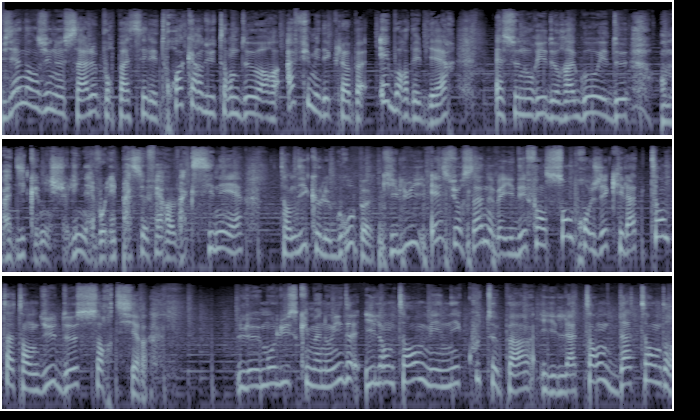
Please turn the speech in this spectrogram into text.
vient dans une salle pour passer les trois quarts du temps dehors à fumer des clopes et boire des bières. Elle se nourrit de ragots et de « on m'a dit que Micheline, elle voulait pas se faire vacciner hein. Tandis que le groupe, qui lui est sur scène, ben, il défend son projet qu'il a tant attendu de sortir. Le mollusque humanoïde, il entend mais n'écoute pas. Il attend d'attendre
